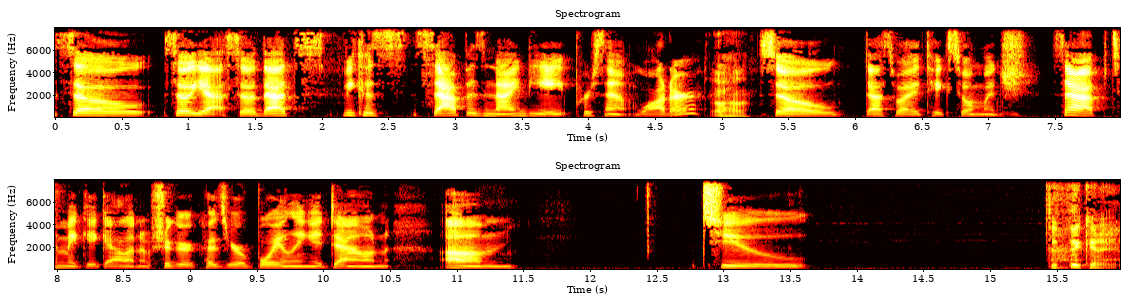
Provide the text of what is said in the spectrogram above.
so so yeah so that's because sap is 98% water uh huh. so that's why it takes so much sap to make a gallon of sugar because you're boiling it down um to To thicken it.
